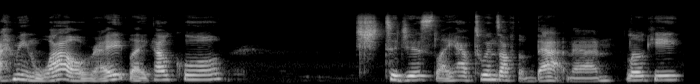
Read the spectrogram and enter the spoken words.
I mean, wow, right? Like, how cool to just like have twins off the bat, man. Low key,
